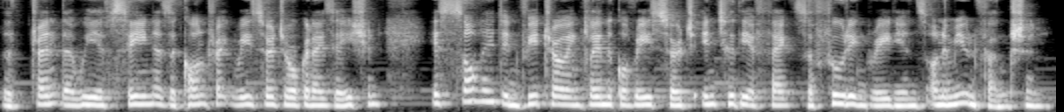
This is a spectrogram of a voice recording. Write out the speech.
the trend that we have seen as a contract research organization is solid in vitro and clinical research into the effects of food ingredients on immune function.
